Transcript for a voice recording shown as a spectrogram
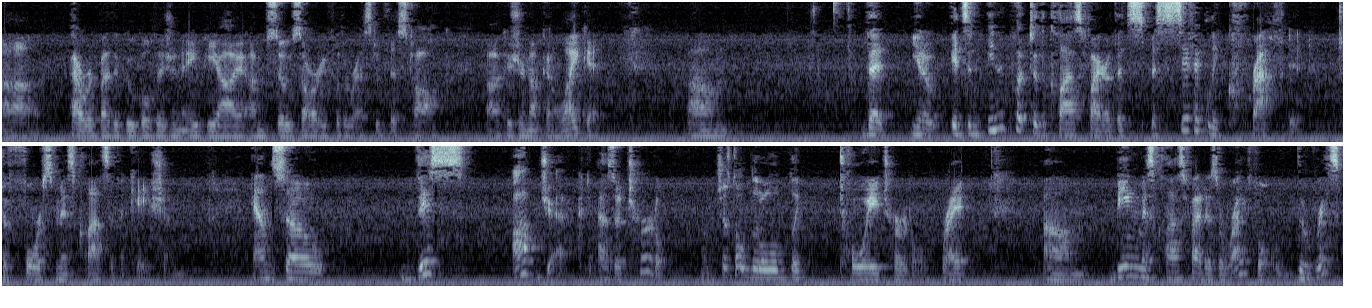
uh, powered by the Google Vision API, I'm so sorry for the rest of this talk because uh, you're not going to like it. Um, that, you know, it's an input to the classifier that's specifically crafted to force misclassification. And so this object as a turtle, just a little like toy turtle, right? Um, being misclassified as a rifle, the risk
